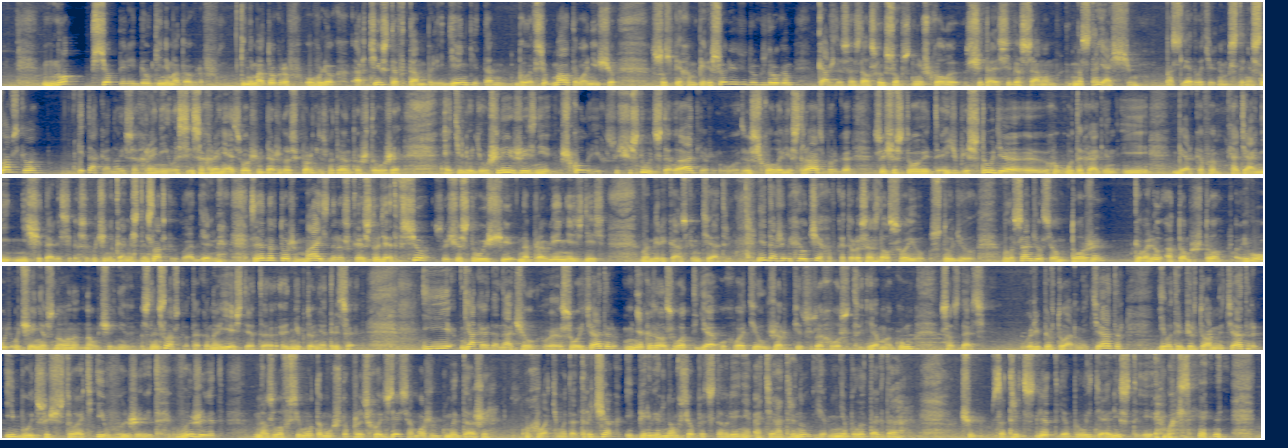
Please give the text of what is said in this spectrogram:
Но все перебил кинематограф. Кинематограф увлек артистов, там были деньги, там было все. Мало того, они еще с успехом перессорились друг с другом. Каждый создал свою собственную школу, считая себя самым настоящим последователем Станиславского – и так оно и сохранилось. И сохраняется, в общем, даже до сих пор, несмотря на то, что уже эти люди ушли из жизни. Школы их существуют. Стелла Адлер, школа Ли Страсбурга существует, HB-студия э, Ута Хаген и Беркова. Хотя они не считали себя учениками Станиславского, была отдельная. Заодно тоже Майзнеровская студия. Это все существующие направления здесь, в американском театре. И даже Михаил Чехов, который создал свою студию в Лос-Анджелесе, он тоже говорил о том, что его учение основано на учении Станиславского. Так оно и есть, это никто не отрицает. И я, когда начал э, свой театр, мне казалось, вот я ухватил жар птицу за хвост. Я могу создать репертуарный театр, и вот репертуарный театр и будет существовать, и выживет. Выживет на зло всему тому, что происходит здесь, а может мы даже ухватим этот рычаг и перевернем все представление о театре. Ну, я, мне было тогда чуть за 30 лет, я был идеалист, и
